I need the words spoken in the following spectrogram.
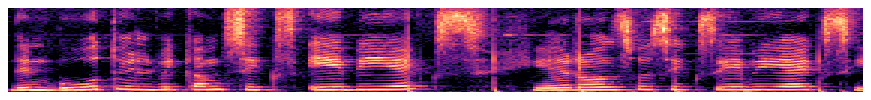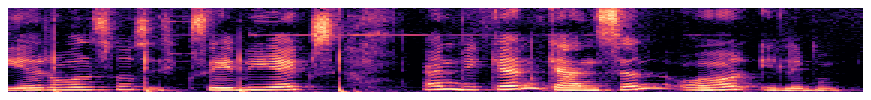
then both will become 6abx, here also 6abx, here also 6abx and we can cancel or eliminate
